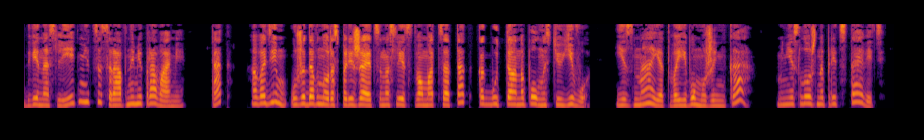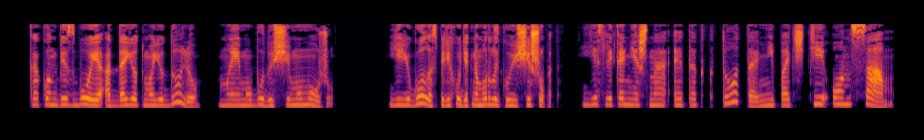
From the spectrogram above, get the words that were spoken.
две наследницы с равными правами, так?» А Вадим уже давно распоряжается наследством отца так, как будто оно полностью его. И зная твоего муженька, мне сложно представить, как он без боя отдает мою долю моему будущему мужу. Ее голос переходит на мурлыкающий шепот. Если, конечно, этот кто-то не почти он сам.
